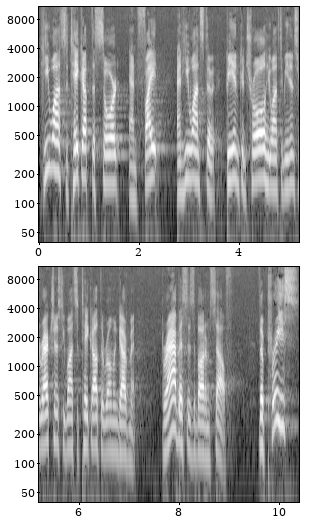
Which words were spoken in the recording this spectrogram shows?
He wants to take up the sword and fight, and he wants to be in control. He wants to be an insurrectionist. He wants to take out the Roman government. Barabbas is about himself. The priests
